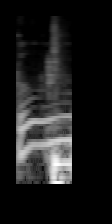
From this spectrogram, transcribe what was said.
cool.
